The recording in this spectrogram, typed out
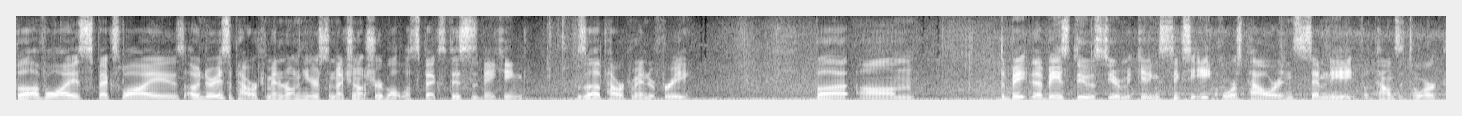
But otherwise, specs wise, oh, and there is a power commander on here, so I'm actually not sure about what specs this is making. Because a uh, power commander three. But um, the, ba the base Deuce, you're getting 68 horsepower and 78 foot-pounds of torque.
